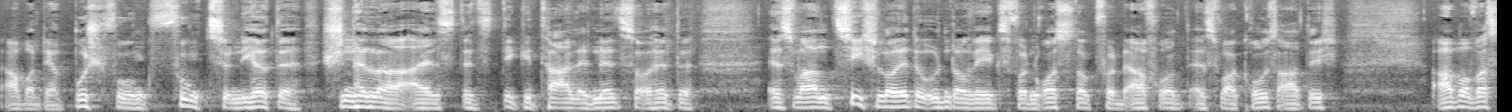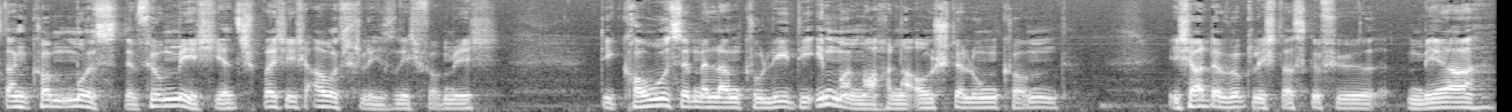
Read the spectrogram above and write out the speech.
aber der Buschfunk funktionierte schneller als das digitale Netz heute. Es waren zig Leute unterwegs von Rostock, von Erfurt. Es war großartig. Aber was dann kommen musste, für mich, jetzt spreche ich ausschließlich für mich, die große Melancholie, die immer nach einer Ausstellung kommt. Ich hatte wirklich das Gefühl, mehr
